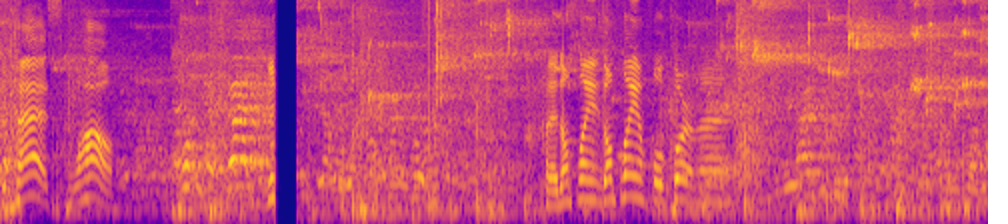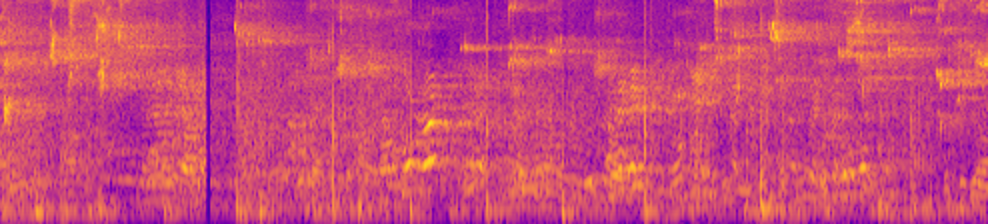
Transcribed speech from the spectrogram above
The pass. Wow. Don't play don't play in full court, man. Got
